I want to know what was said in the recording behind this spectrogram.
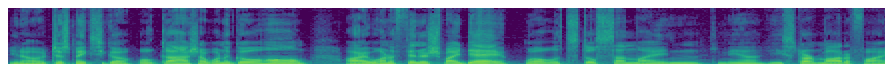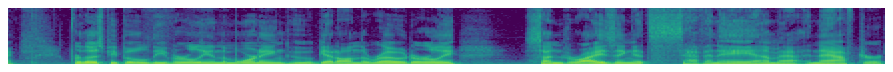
You know, it just makes you go, well, gosh, I want to go home. I want to finish my day. Well, it's still sunlight, and yeah, you start modifying. For those people who leave early in the morning, who get on the road early, sun's rising at 7 a.m. and after.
